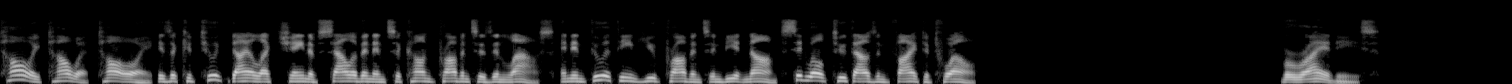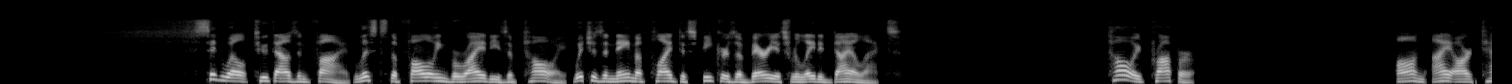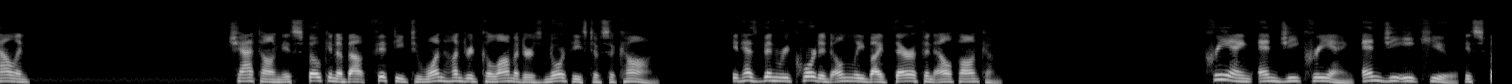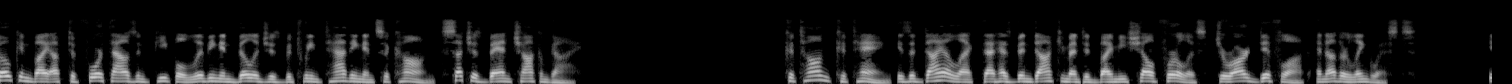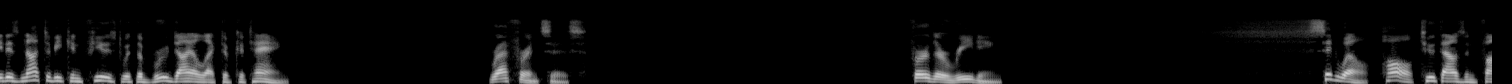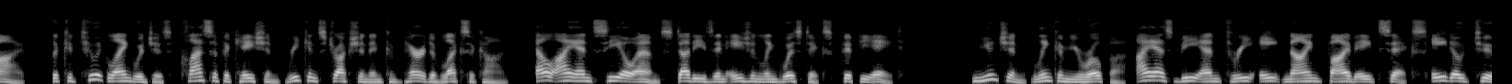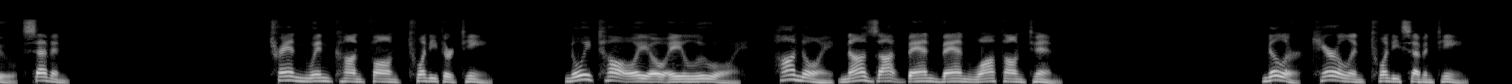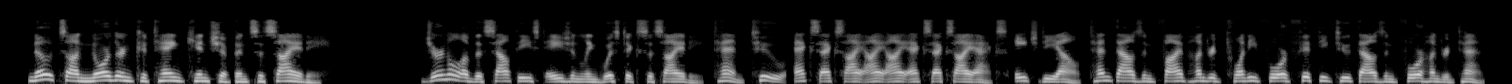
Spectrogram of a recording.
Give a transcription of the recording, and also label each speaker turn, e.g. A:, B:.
A: Taoy Tawa, Taoy is a Katuic dialect chain of Salavan and Sekong provinces in Laos, and in Thua Thien Hue province in Vietnam Sidwell 2005-12.
B: Varieties
A: Sidwell 2005 lists the following varieties of Taoy, which is a name applied to speakers of various related dialects. Taoy proper Ong IR Talent Chatong is spoken about 50 to 100 kilometers northeast of Sekong. It has been recorded only by Theraphan L. Thongkum. Kriang, NG Kriang, NGEQ, is spoken by up to 4,000 people living in villages between Thateng and Sekong, such as Ban Chakamgai. Katong Katang is a dialect that has been documented by Michel Ferlus, Gerard Diffloth, and other linguists. It is not to be confused with the Bru dialect of Katang.
B: References Further reading
A: Sidwell, Paul 2005. The Katuic Languages, Classification, Reconstruction and Comparative Lexicon. LINCOM Studies in Asian Linguistics, 58. München, Lincom Europa. ISBN 3-89586-802-7 Tran Nguyen Con Phong, 2013. Noi Ta Oi A Luoi. Hanoi, Na Zot Ban Van Wa Thong Tin. Miller, Carolyn 2017. Notes on Northern Katang Kinship and Society. Journal of the Southeast Asian Linguistics Society, 10 2, XXIIIXXIX, HDL, 10524 52410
